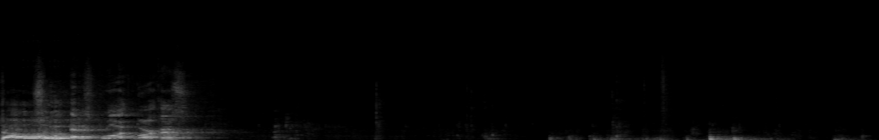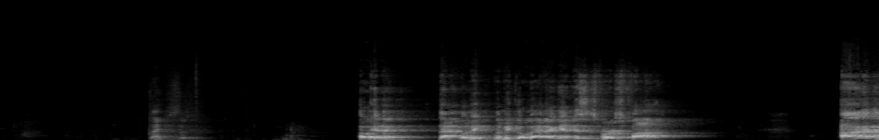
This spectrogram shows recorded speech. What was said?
those who exploit workers. Thank you, sister. Okay, now let me let me go back again. This is verse five. I'm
